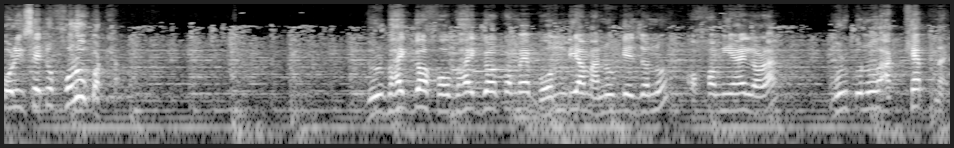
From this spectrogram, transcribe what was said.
পৰিছে, এইটো সৰু কথা। দুৰ্ভাগ্য, সৌভাগ্যক্ৰমে বোম দিয়া মানুহকেইজনো অসমীয়াই ল'ৰা, মোৰ কোনো আক্ষেপ নাই।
